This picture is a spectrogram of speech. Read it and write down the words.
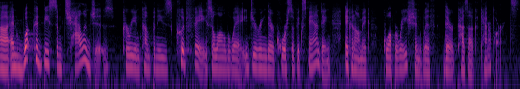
Uh, and what could be some challenges Korean companies could face along the way during their course of expanding economic cooperation with their Kazakh counterparts?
